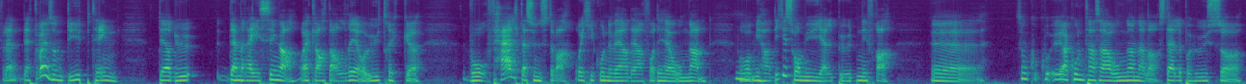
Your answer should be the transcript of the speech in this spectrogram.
for den, dette var en sånn dyp ting der du Den reisinga Og jeg klarte aldri å uttrykke hvor fælt jeg syntes det var å ikke kunne være der for det her ungene. Mm. Og vi hadde ikke så mye hjelp utenifra eh, som ja, kunne ta seg av ungene eller stelle på huset og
